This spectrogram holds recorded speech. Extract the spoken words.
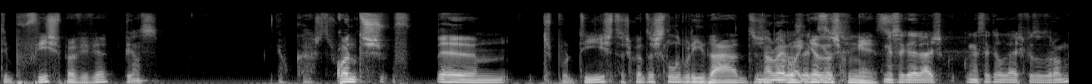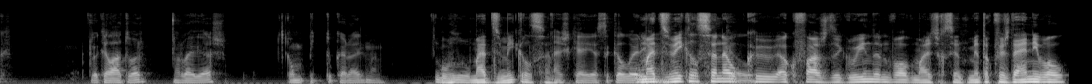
tipo fixe para viver? penso. É o Castro. Quantos ehm, desportistas, quantas celebridades eu norueguesas conheço. conheces? Conheço aquele, gajo, conheço aquele gajo que fez o Drong, aquele ator norueguês, que é um pito do caralho, mano. O, o Mads Mikkelsen. Acho que é esse, aquele O. Mads Mikkelsen é o, Aquele- que, é o que faz de Grindelwald mais recentemente, é o que fez de Hannibal.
